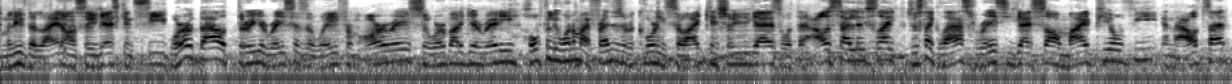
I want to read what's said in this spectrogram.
I'm gonna leave the light on so you guys can see. We're about three races away from our race, so we're about to get ready. Hopefully one of my friends is recording so I can show you guys what the outside looks like. Just like last race, you guys saw my POV and the outside.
